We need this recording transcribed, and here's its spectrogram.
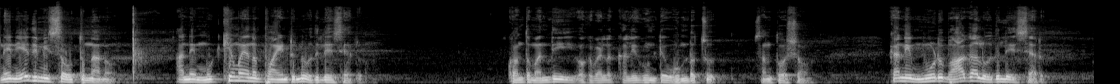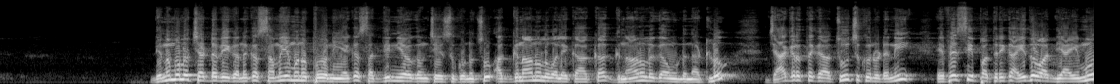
నేను ఏది మిస్ అవుతున్నాను? అనే ముఖ్యమైన పాయింట్ను వదిలేశారు. కొంతమంది ఒకవేళ కలిగి ఉంటే ఉండొచ్చు. సంతోషం. కానీ మూడు భాగాలు వదిలేశారు. దినములు చెడ్డవి గనక సమయమును పోనీయక సద్వినియోగం చేసుకొనుచు అజ్ఞానుల వలె కాక జ్ఞానులుగా ఉండినట్లు జాగ్రత్తగా చూచుకునుడని ఎఫ్ఎస్సి పత్రిక ఐదో అధ్యాయము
